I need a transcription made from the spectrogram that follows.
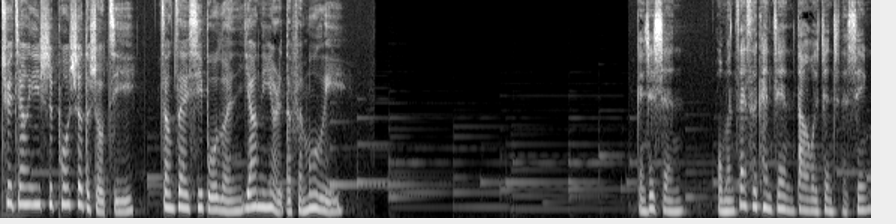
却将伊施波设的首级葬在希伯伦押尼尔的坟墓里。感谢神，我们再次看见大卫正直的心。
